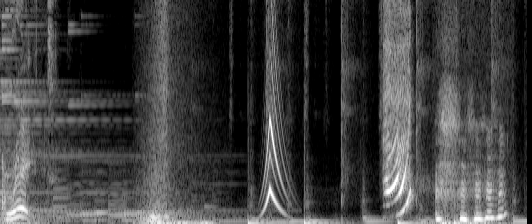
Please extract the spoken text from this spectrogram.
Great.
